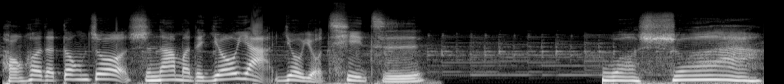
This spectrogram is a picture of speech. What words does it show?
红鹤的动作是那么的优雅又有气质。我说啊，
